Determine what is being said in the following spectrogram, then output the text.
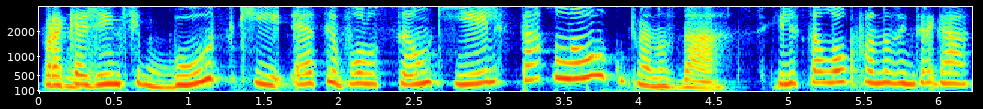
para que a gente busque essa evolução que ele está louco para nos dar. Sim. Ele está louco para nos entregar.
